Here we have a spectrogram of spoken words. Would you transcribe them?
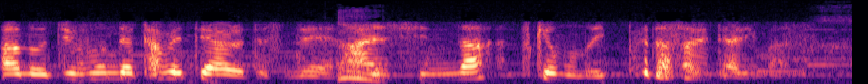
あの自分で食べてあるですね、はい安心な漬物いっぱい出されてあります。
